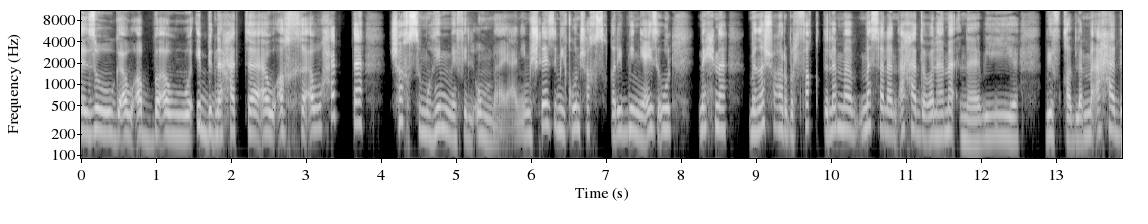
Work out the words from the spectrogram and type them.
زوج أو أب أو ابن حتى أو أخ أو حتى شخص مهم في الأمة يعني مش لازم يكون شخص قريب مني. عايز أقول ان إحنا بنشعر بالفقد لما مثلا أحد علمائنا بي بيفقد لما أحد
